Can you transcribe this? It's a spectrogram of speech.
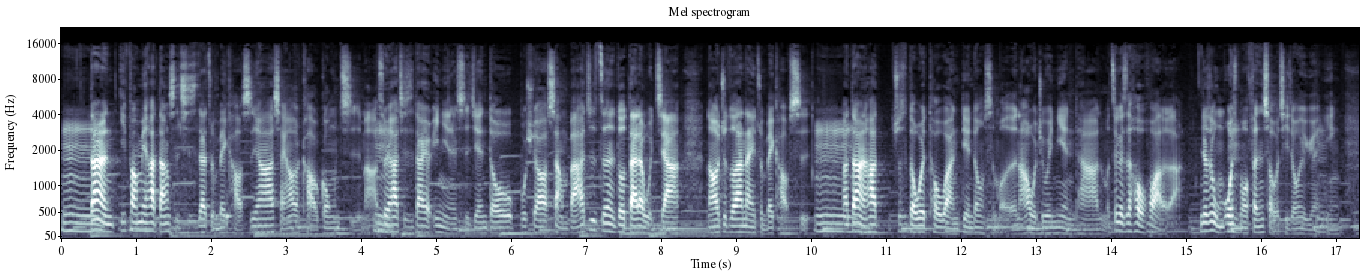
嗯，当然一方面他当时其实在准备考试，因为他想要考公职嘛，嗯、所以他其实大概有一年的时间都不需要上班，他就是真的都待在我家，然后就都在那里准备考试。嗯，那当然他就是都会偷玩电动什么的，然后我就会念他什么，这个是后话了啦。就是我们为什么分手的其中一个原因，嗯、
